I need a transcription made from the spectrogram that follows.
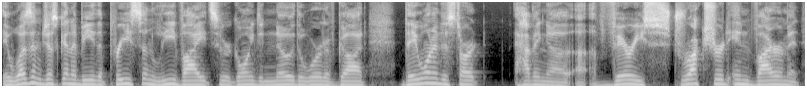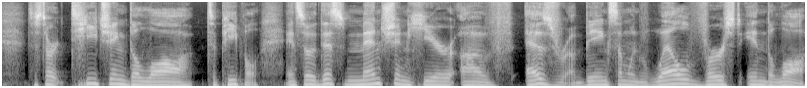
It wasn't just going to be the priests and Levites who are going to know the word of God. They wanted to start having a, a very structured environment to start teaching the law to people. And so, this mention here of Ezra being someone well versed in the law.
